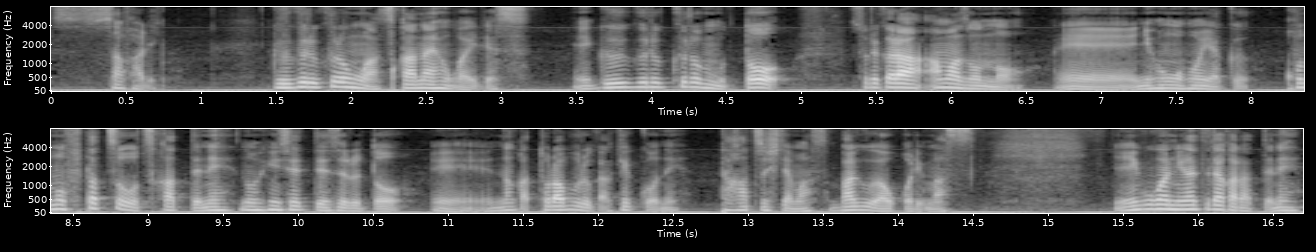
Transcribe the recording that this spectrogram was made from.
Safari。Google Chrome は使わない方がいいです。え Google Chrome と、それから Amazon の、えー、日本語翻訳。この2つを使ってね、納品設定すると、えー、なんかトラブルが結構ね、多発してます。バグが起こります。英語が苦手だからってね、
